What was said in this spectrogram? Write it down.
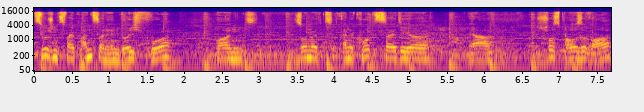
zwischen zwei Panzern hindurchfuhr und somit eine kurzzeitige ja, Schusspause war.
